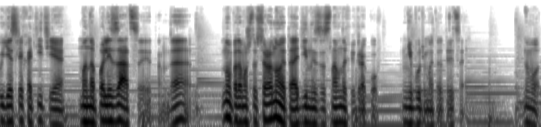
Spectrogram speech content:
если хотите, монополизации, там, да, ну, потому что все равно это один из основных игроков, не будем это отрицать. Ну вот.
